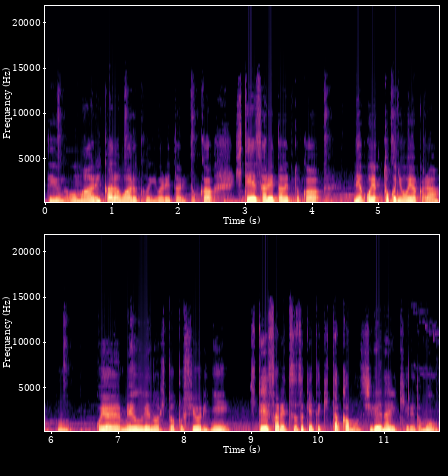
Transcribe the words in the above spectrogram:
ていうのを周りから悪く言われたりとか否定されたりとか、ね、親特に親から、うん、親や目上の人年寄りに否定され続けてきたかもしれないけれども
